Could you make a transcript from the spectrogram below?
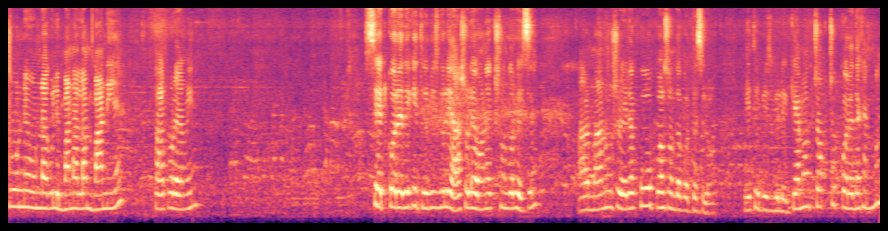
চূর্ণি ওড়নাগুলি বানালাম, বানিয়ে তারপরে আমি সেট করে দেখি থ্রি পিসগুলি আসলে অনেক সুন্দর হয়েছে। আর মানুষ এটা খুব পছন্দ করতেছিল এই থ্রি পিসগুলি কেমন চকচক করে দেখেন না?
